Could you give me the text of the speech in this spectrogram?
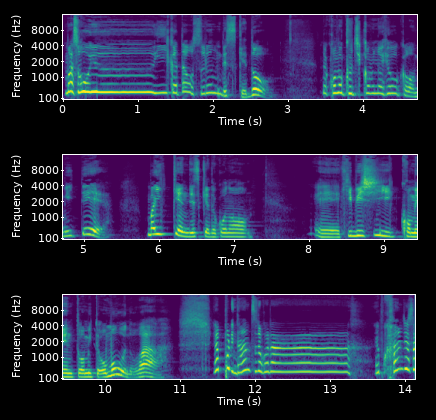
まあそういう言い方をするんですけど、この口コミの評価を見て、まあ一件ですけど、この、えー、厳しいコメントを見て思うのは、やっぱりなんつうのかなやっぱ患者さ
